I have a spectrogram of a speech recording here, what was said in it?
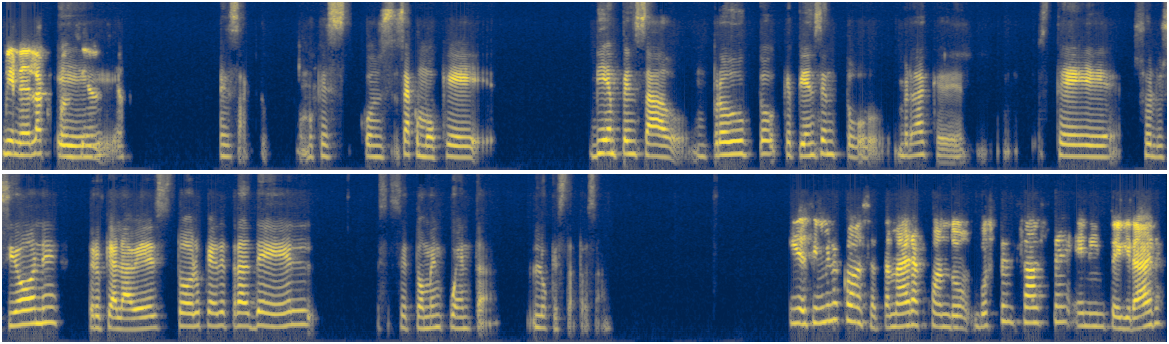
Viene de la Eh, conciencia. exacto. Como que es, con- o sea, como que bien pensado, un producto que piense en todo, ¿verdad? Que te solucione, pero que a la vez todo lo que hay detrás de él se tome en cuenta lo que está pasando. Y decime una cosa, Tamara, cuando vos pensaste en integrar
